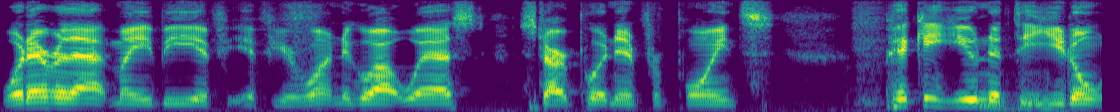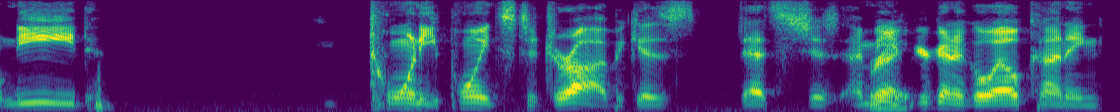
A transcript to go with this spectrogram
whatever that may be. If if you're wanting to go out west, start putting in for points. Pick a unit that Mhm. you don't need 20 points to draw because that's just i mean Right. if you're going to go elk hunting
